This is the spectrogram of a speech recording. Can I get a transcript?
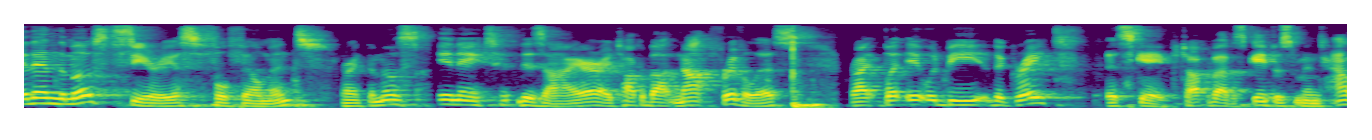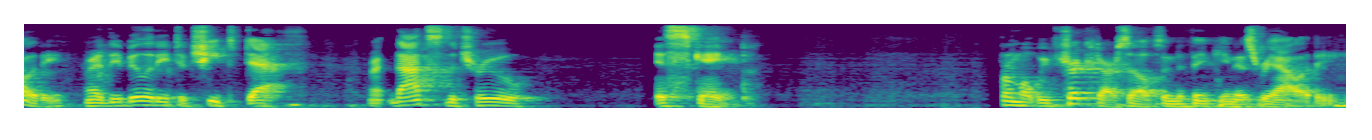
And then the most serious fulfillment, right? The most innate desire. I talk about not frivolous, right? But it would be the great escape. Talk about escapist mentality, right? The ability to cheat death, right? That's the true escape from what we've tricked ourselves into thinking is reality.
